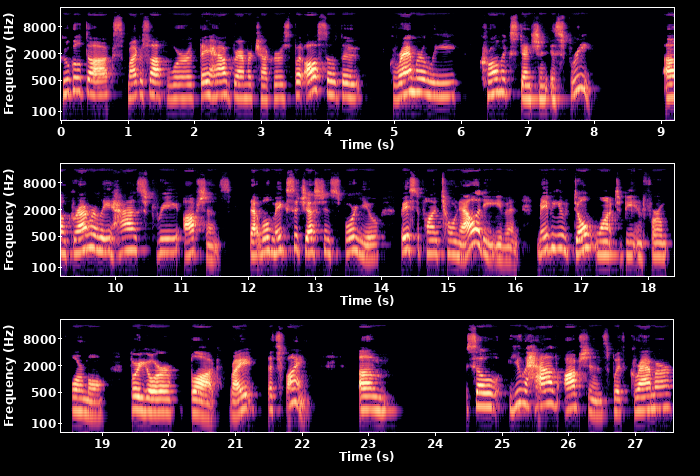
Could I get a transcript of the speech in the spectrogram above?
Google Docs, Microsoft Word, they have grammar checkers, but also the Grammarly Chrome extension is free. Uh, Grammarly has free options that will make suggestions for you based upon tonality, even. Maybe you don't want to be informal for your blog, right? That's fine. Um, so you have options with grammar,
